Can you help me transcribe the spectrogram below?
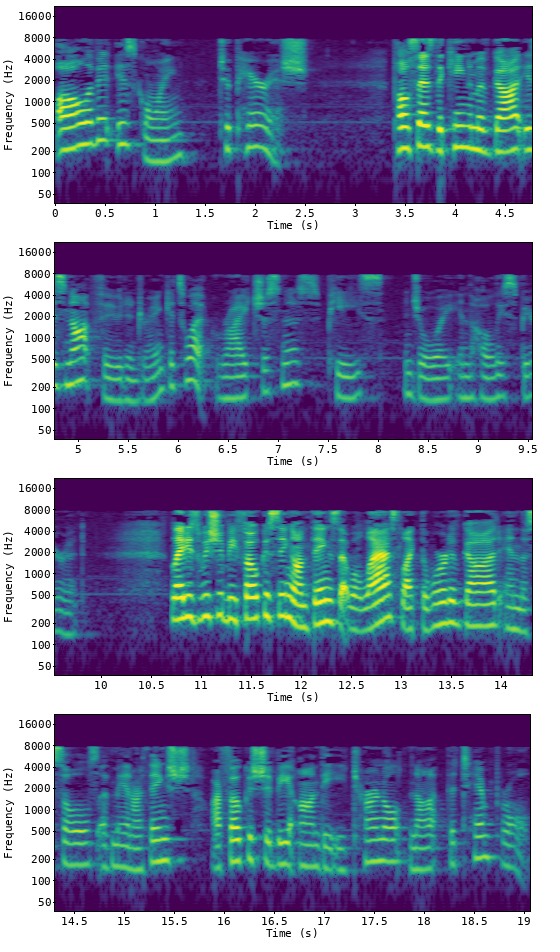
All of it is going to perish. Paul says the kingdom of God is not food and drink. It's what? Righteousness, peace, and joy in the Holy Spirit. Ladies, we should be focusing on things that will last, like the Word of God and the souls of men. Our things, our focus should be on the eternal, not the temporal.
